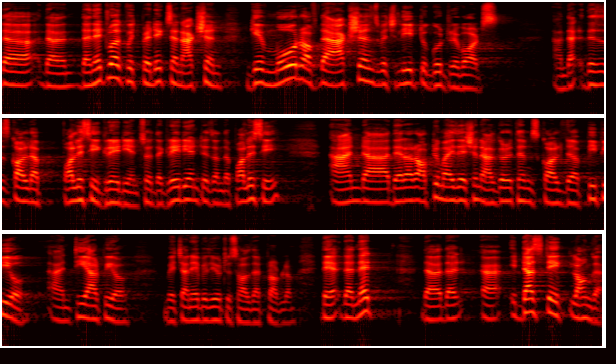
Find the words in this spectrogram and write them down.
the, the, the network which predicts an action give more of the actions which lead to good rewards. And that, this is called a policy gradient. So the gradient is on the policy. And uh, there are optimization algorithms called uh, PPO and TRPO, which enable you to solve that problem. The, the net, the, the, uh, it does take longer.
